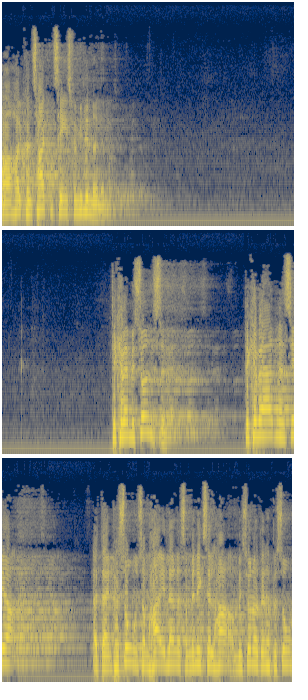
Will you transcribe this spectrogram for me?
at holde kontakten til ens familiemedlemmer. Det kan være misundelse. Det kan være, at man ser, at der er en person, som har et eller andet, som man ikke selv har, og misunder den her person,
